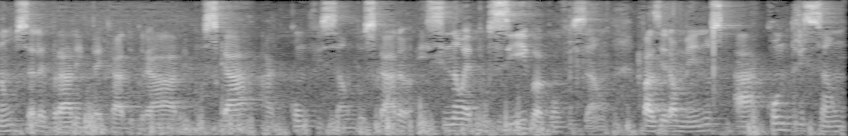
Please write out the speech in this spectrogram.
não celebrar em pecado grave, buscar a confissão, buscar, e se não é possível a confissão, fazer ao menos a contrição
